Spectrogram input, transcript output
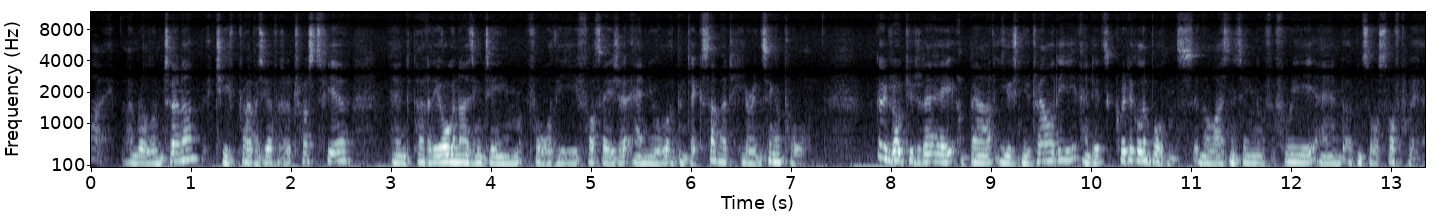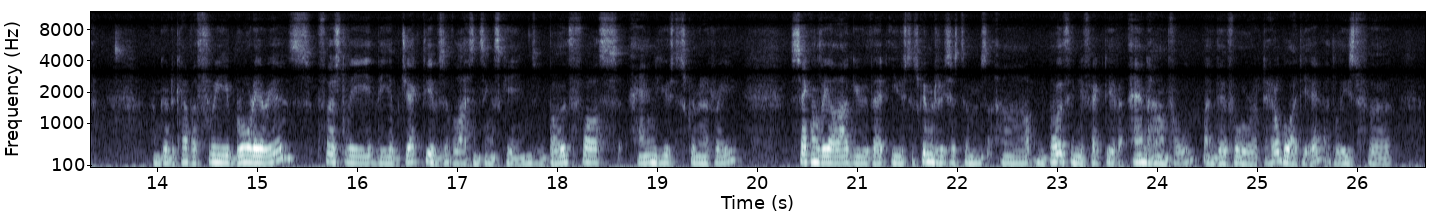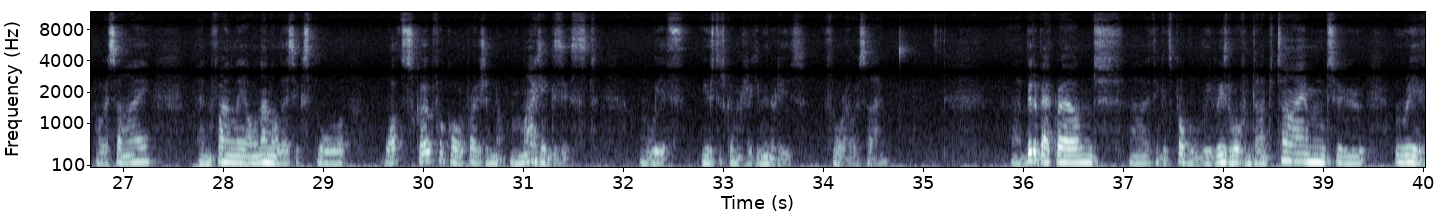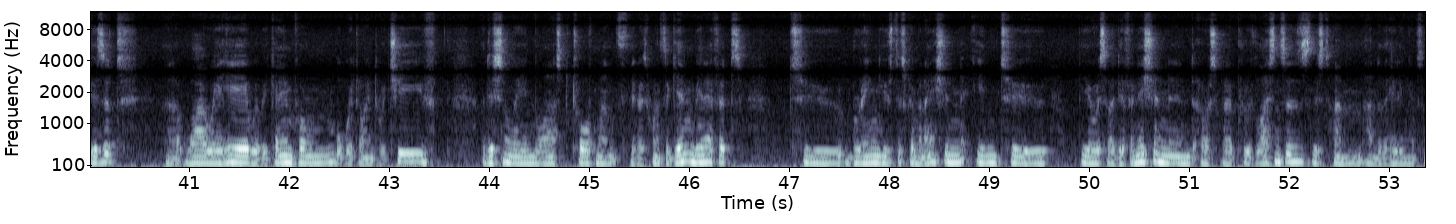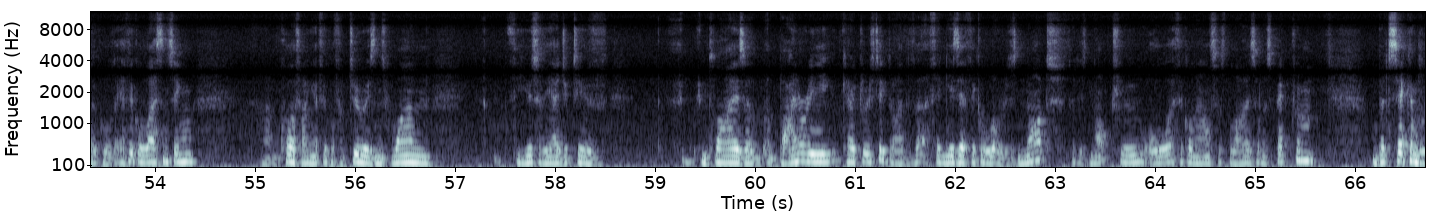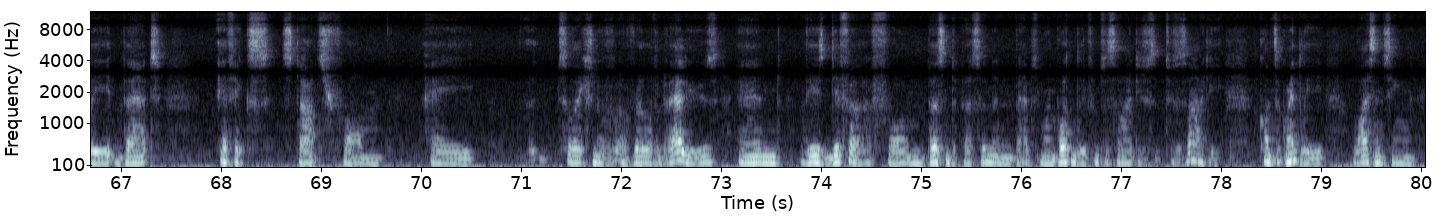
Hi, I'm Roland Turner, Chief Privacy Officer at TrustSphere and part of the organising team for the FOSSASIA Annual Open Tech Summit here in Singapore. I'm going to talk to you today about use neutrality and its critical importance in the licensing of free and open source software. I'm going to cover three broad areas. Firstly, the objectives of licensing schemes, both FOSS and use discriminatory. Secondly, I'll argue that use discriminatory systems are both ineffective and harmful, and therefore a terrible idea, at least for OSI. And finally, I'll nonetheless explore what scope for cooperation might exist with use discriminatory communities for OSI. A bit of background, I think it's probably reasonable from time to time to revisit uh, why we're here, where we came from, what we're trying to achieve. Additionally, in the last 12 months, there has once again been efforts to bring use discrimination into the OSI definition and OSI approved licenses, this time under the heading of so-called ethical licensing. Um, qualifying ethical for two reasons. One, the use of the adjective implies a, a, binary characteristic, either a thing is ethical or it is not. That is not true. All ethical analysis lies on a spectrum. But secondly, that ethics starts from a selection of, of, relevant values, and these differ from person to person, and perhaps more importantly, from society to society. Consequently, licensing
